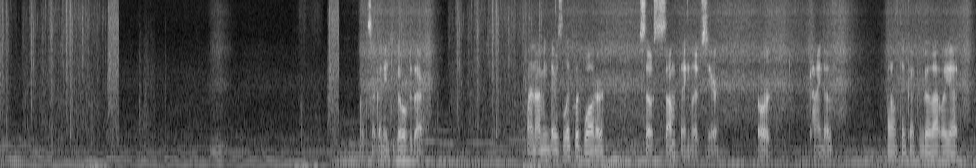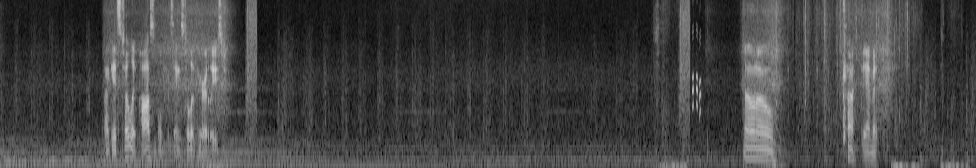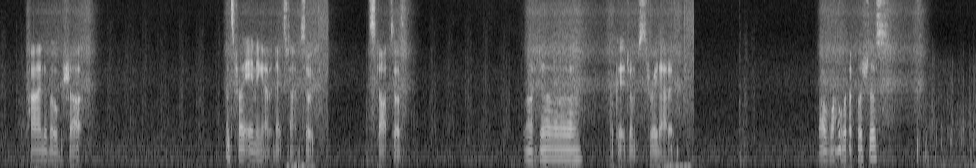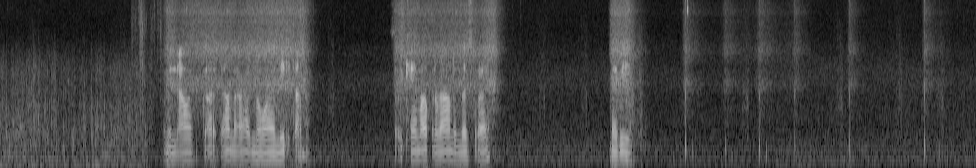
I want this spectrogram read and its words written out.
Looks like I need to go over there. And I mean, there's liquid water, so something lives here. Or, kind of. I don't think I can go that way yet. Like, it's totally possible for things to live here at least. Oh no. God damn it. Kind of overshot. Let's try aiming at it next time so it stops us. La da. Okay, jump straight at it. Why, why would I push this? I mean, now I've got it down there. I don't know why I need it down there. So we came up and around in this way. Maybe.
